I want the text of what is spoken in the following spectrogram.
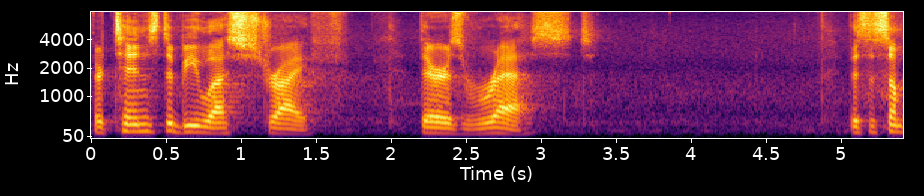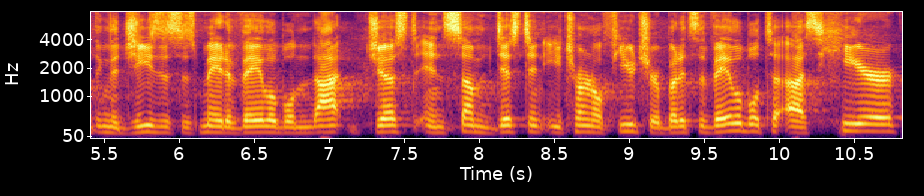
there tends to be less strife. There is rest. This is something that Jesus has made available not just in some distant eternal future, but it's available to us here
